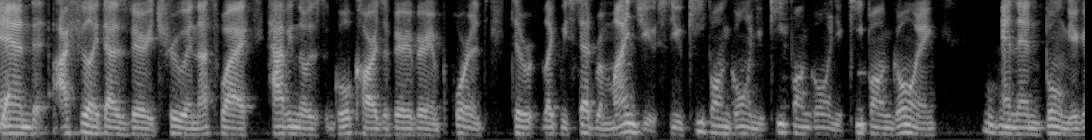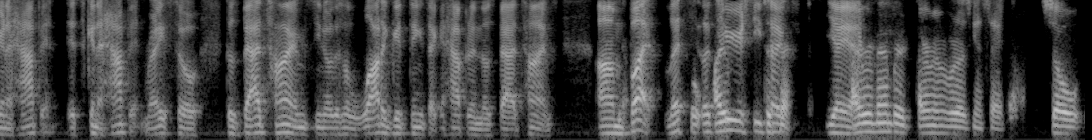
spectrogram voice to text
Yeah. And I feel like that is very true. And that's why having those goal cards are very, very important to, like we said, remind you. So you keep on going, you keep on going, you keep on going. Mm-hmm. And then boom, you're going to happen. It's going to happen. Right. So those bad times, you know, there's a lot of good things that can happen in those bad times. Um, yeah. But let's, well, let's hear your C type. Yeah. Yeah. I remember, I remember what I was going to say. So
